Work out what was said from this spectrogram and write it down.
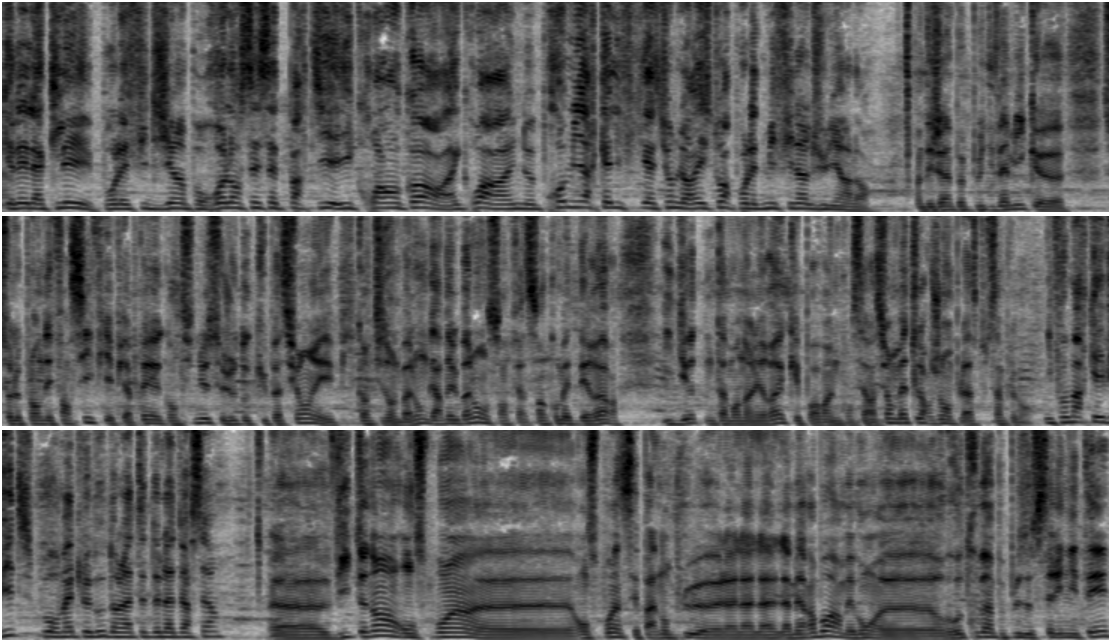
Quelle est la clé pour les Fidjiens pour relancer cette partie et y croire encore, y croire à une première qualification de leur histoire pour les demi-finales, Julien alors? Déjà un peu plus dynamique euh, sur le plan défensif. Et puis après continuer ce jeu d'occupation. Et puis quand ils ont le ballon garder le ballon sans commettre d'erreurs idiotes notamment dans les rucks et pour avoir une conservation mettre leur jeu en place tout simplement. Il faut marquer vite pour mettre le doute dans la tête de l'adversaire? Euh, vite non 11 points euh, 11 points c'est pas non plus euh, la, mer à boire mais bon retrouver un peu plus de sérénité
